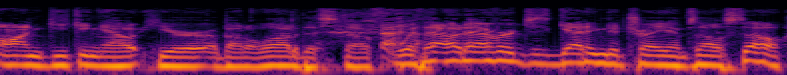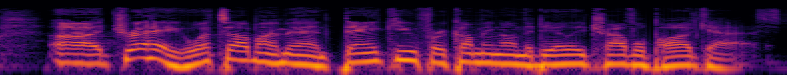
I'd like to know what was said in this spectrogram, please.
on geeking out here about a lot of this stuff without ever just getting to Trey himself. So, uh, Trey, what's up, my man? Thank you for coming on the Daily Travel Podcast.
